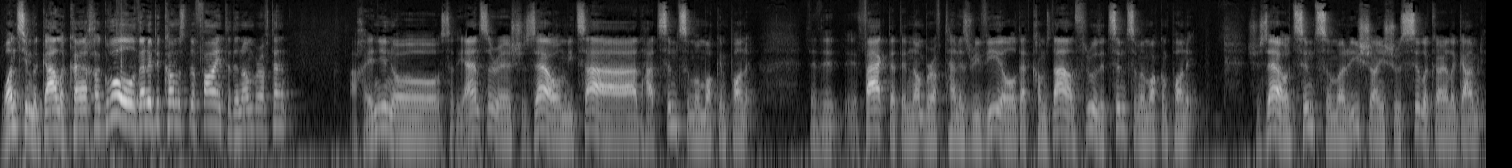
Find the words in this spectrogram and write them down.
Once you megala kayach hagvul, then it becomes defined to the number of ten. Achin you know, so the answer is shezeu mitzad hat simtzum umokim pone. The, fact that the number of ten is revealed, that comes down through the tzimtzum umokim pone. Shezeu tzimtzum arishain shu silika legamri.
